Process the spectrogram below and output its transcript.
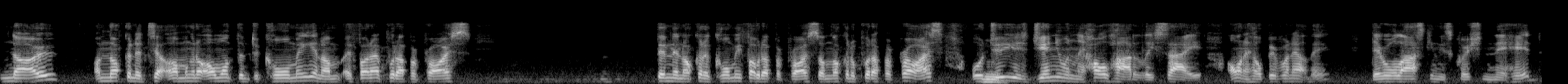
no, I'm not going to tell, I'm going to, I want them to call me and I'm, if I don't put up a price, then they're not going to call me if I put up a price, so I'm not going to put up a price? Or do you genuinely, wholeheartedly say, I want to help everyone out there? They're all asking this question in their head.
